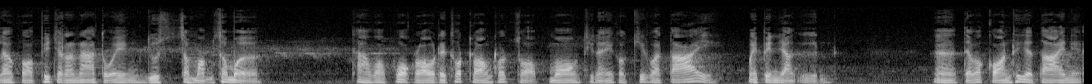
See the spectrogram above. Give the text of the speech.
แล้วก็พิจารณาตัวเองอยู่สม่ำเสมอ ถ้าว่าพวกเราได้ทดลองทดสอบมองที่ไหนก็คิดว่าตายไม่เป็นอย่างอื่นแต่ว่าก่อนที่จะตายเนี่ย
